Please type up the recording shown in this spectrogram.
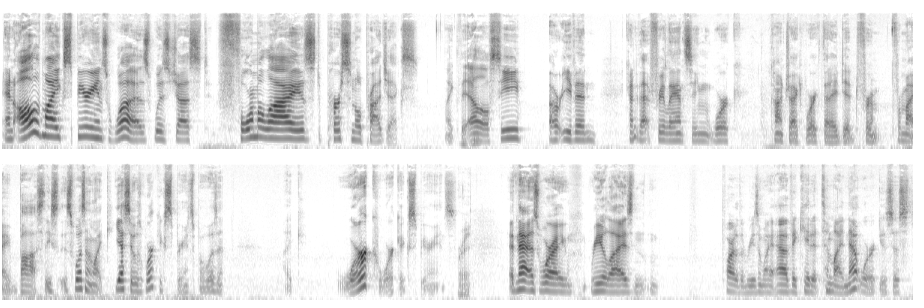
And all of my experience was was just formalized personal projects like the LLC or even kind of that freelancing work contract work that I did for for my boss. These this wasn't like yes, it was work experience, but it wasn't like work work experience. Right. And that is where I realized and part of the reason why I advocate it to my network is just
